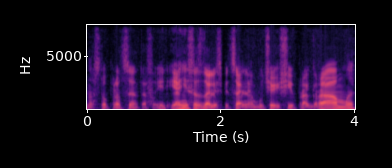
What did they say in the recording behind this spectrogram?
на 100%. И, и они создали специальные обучающие программы,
